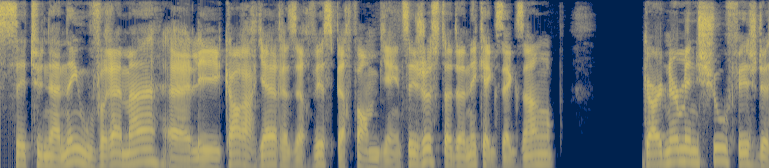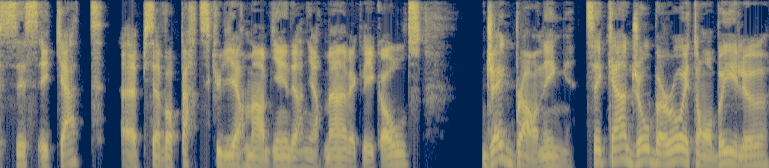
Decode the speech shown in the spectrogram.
c'est une année où vraiment euh, les corps arrière réservistes performent bien. Tu sais, juste te donner quelques exemples. Gardner Minshew fiche de 6 et 4, euh, puis ça va particulièrement bien dernièrement avec les Colts. Jake Browning, tu sais, quand Joe Burrow est tombé, là,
